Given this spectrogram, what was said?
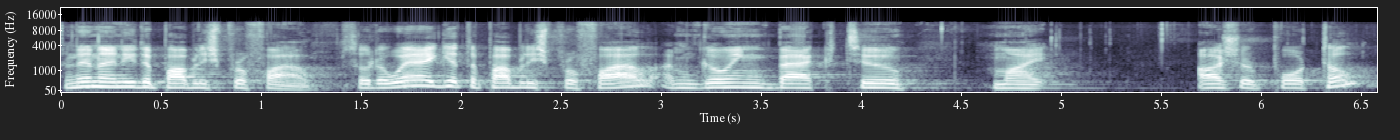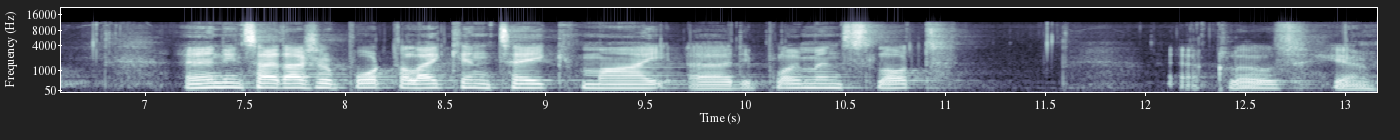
And then I need a publish profile. So the way I get the publish profile, I'm going back to my Azure portal. And inside Azure portal, I can take my uh, deployment slot, close here.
